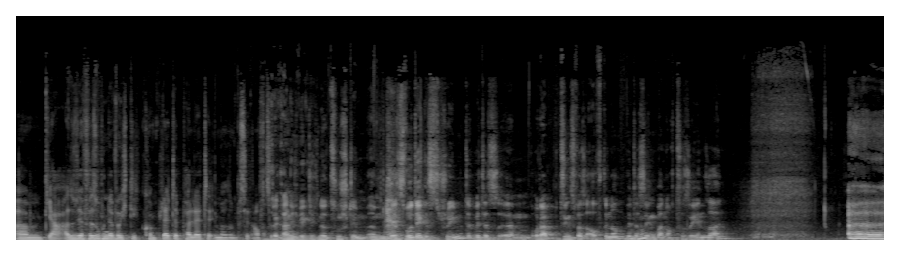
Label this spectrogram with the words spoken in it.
Ähm, ja, also wir versuchen ja wirklich die komplette Palette immer so ein bisschen aufzunehmen. Also da kann ich wirklich nur zustimmen. Ähm, das wird ja gestreamt, wird das, ähm, oder beziehungsweise aufgenommen, wird mhm. das irgendwann noch zu sehen sein? Äh,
